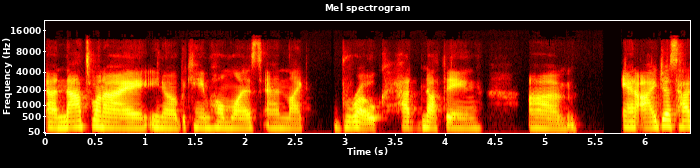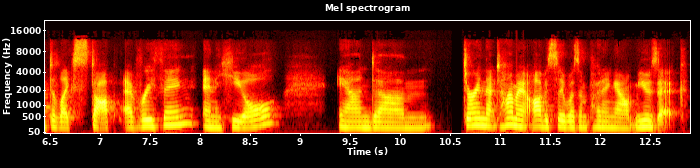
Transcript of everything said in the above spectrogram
And that's when I, you know, became homeless and like broke, had nothing um and i just had to like stop everything and heal and um during that time i obviously wasn't putting out music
